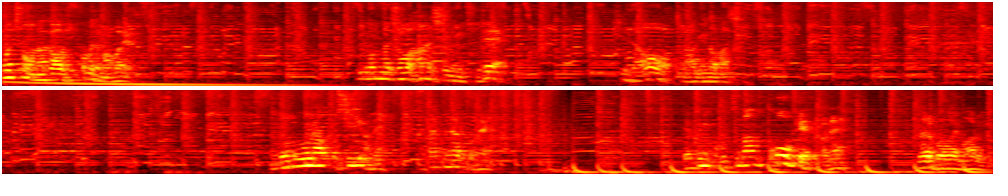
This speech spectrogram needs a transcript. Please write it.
もちろんお腹を引っ込めたままです。いろんな上半身の位置で膝を曲げ伸ばしもも裏お尻がね硬くなるとね逆に骨盤後傾とかねなる場合もあるんで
